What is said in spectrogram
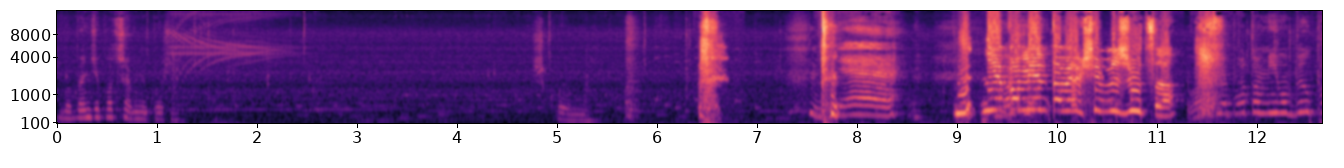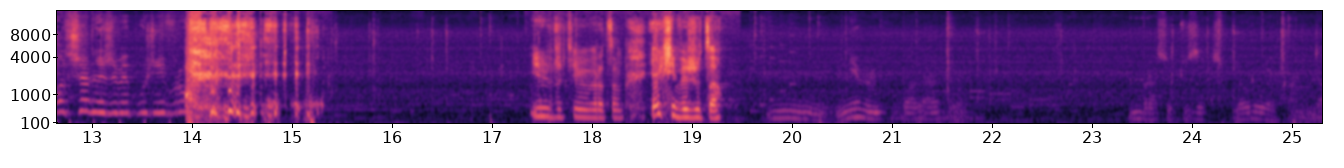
bo będzie potrzebny później. Szkurna. Nie! Nie pamiętam jak się wyrzuca. Właśnie po to mi był potrzebny, żeby później wrócić. Już do ciebie wracam. Jak się wyrzuca? Mm, nie wiem, chyba lewy. Dobra, sobie tu zeksploruję kanda.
